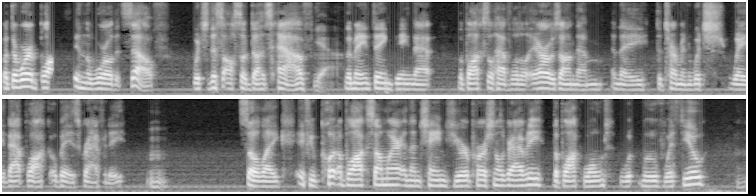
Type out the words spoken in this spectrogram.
But there were blocks in the world itself, which this also does have. yeah, The main thing being that the blocks will have little arrows on them, and they determine which way that block obeys gravity. Mhm. So, like, if you put a block somewhere and then change your personal gravity, the block won't w- move with you. Mhm.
